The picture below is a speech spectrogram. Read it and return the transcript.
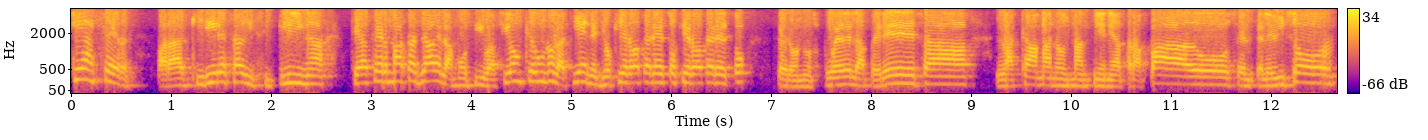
¿Qué hacer para adquirir esa disciplina? ¿Qué hacer más allá de la motivación que uno la tiene? Yo quiero hacer esto, quiero hacer esto, pero nos puede la pereza, la cama nos mantiene atrapados, el televisor.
